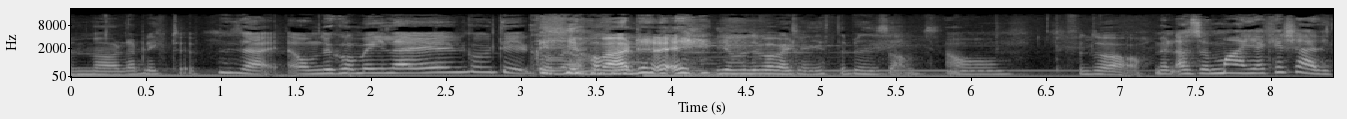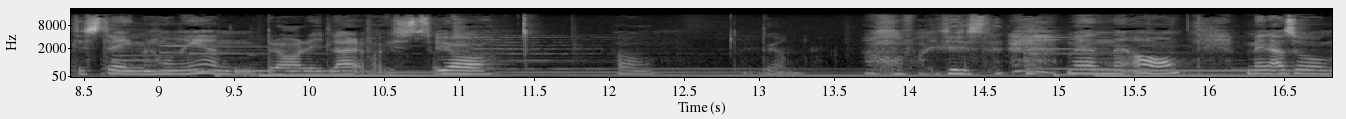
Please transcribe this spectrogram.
En mördarblick typ. Så här, om du kommer in här en gång till kommer jag Ja. mörda dig. Ja men det var verkligen jättepinsamt. Ja. För då, Men alltså Maja kanske är lite sträng men hon är en bra ridlärare faktiskt. Så ja. ja. Den. Ja, faktiskt. Men ja, men alltså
